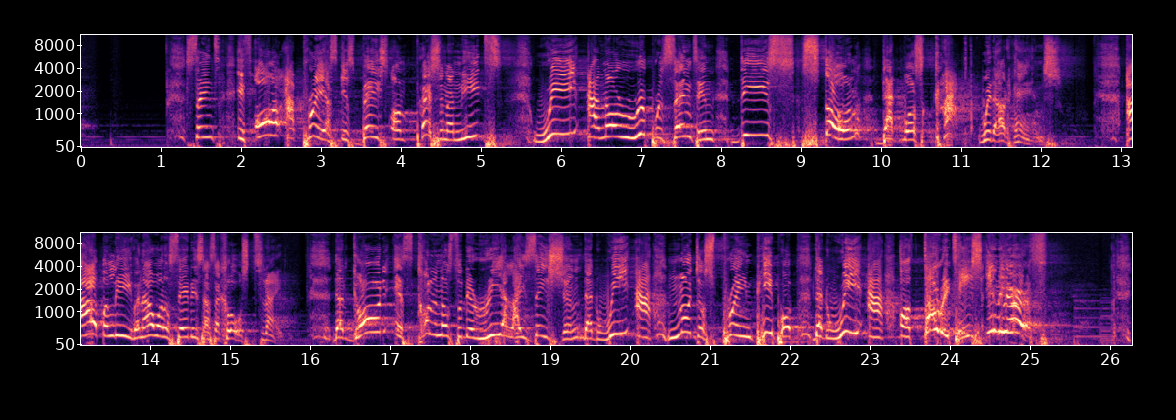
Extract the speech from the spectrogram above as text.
Saints, if all our prayers is based on personal needs, we are not representing this stone that was cut without hands. I believe, and I want to say this as I close tonight that God is calling us to the realization that we are not just praying people, that we are authorities in the earth.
